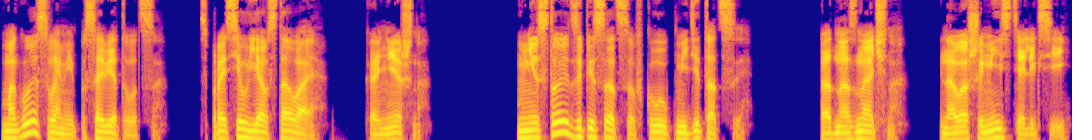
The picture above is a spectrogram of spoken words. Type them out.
«Могу я с вами посоветоваться?» — спросил я, вставая. «Конечно. Мне стоит записаться в клуб медитации?» «Однозначно. На вашем месте, Алексей,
